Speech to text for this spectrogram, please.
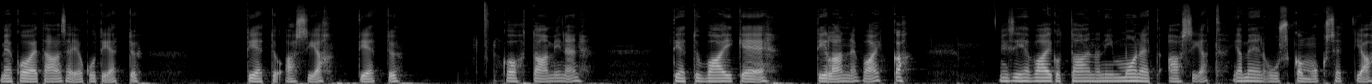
me koetaan se joku tietty, tietty asia, tietty kohtaaminen, tietty vaikea tilanne vaikka, niin siihen vaikuttaa aina niin monet asiat ja meidän uskomukset ja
